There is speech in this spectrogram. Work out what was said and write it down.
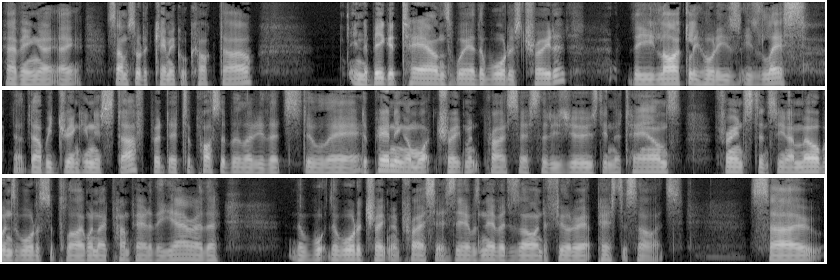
having a, a, some sort of chemical cocktail. In the bigger towns where the water's treated, the likelihood is, is less that they'll be drinking this stuff, but it's a possibility that's still there, depending on what treatment process that is used in the towns. For instance, you know, Melbourne's water supply, when they pump out of the Yarra, the, the, the water treatment process there was never designed to filter out pesticides. So,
